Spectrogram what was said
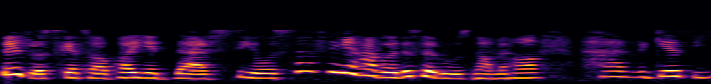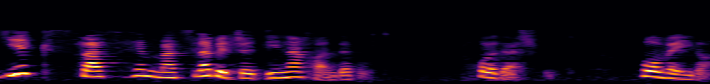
به جز کتاب های درسی و صفحه حوادث روزنامه ها هرگز یک صفحه مطلب جدی نخوانده بود. خودش بود. همیرا.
